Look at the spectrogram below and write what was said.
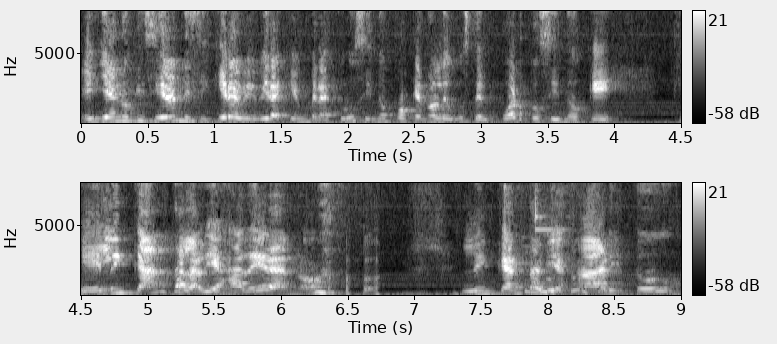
él ya no quisiera ni siquiera vivir aquí en Veracruz, y no porque no le guste el puerto, sino que, que él le encanta la viajadera, ¿no? le encanta viajar y todo.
